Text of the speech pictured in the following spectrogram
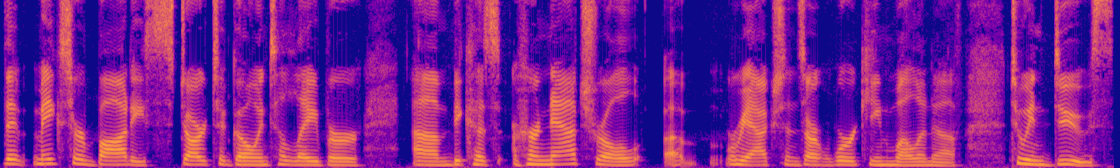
that makes her body start to go into labor um, because her natural uh, reactions aren't working well enough to induce.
